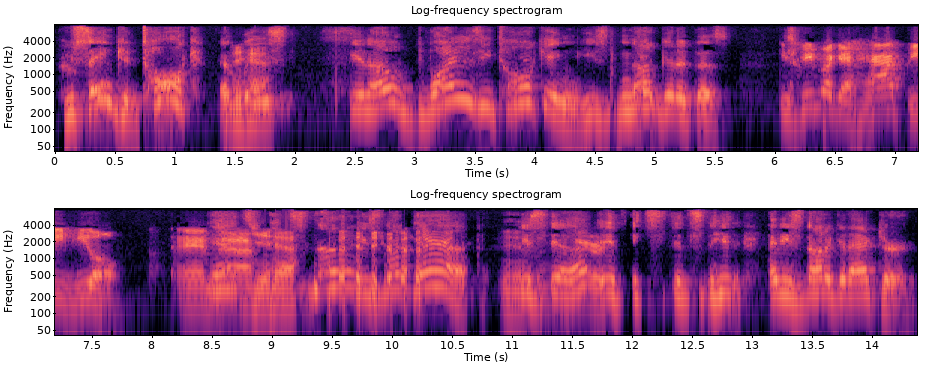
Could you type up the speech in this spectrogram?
Hussein could talk at Yeah. least. You know why is he talking? He's not good at this. He seemed like a happy heel. And Yeah, uh, it's, Yeah. it's no, he's not. Yeah, Yeah. he's yeah, it's it's it's he, and he's not a good actor.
